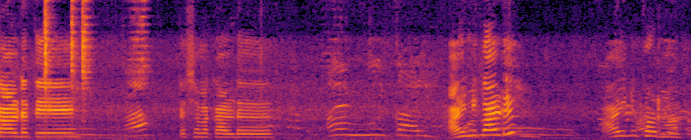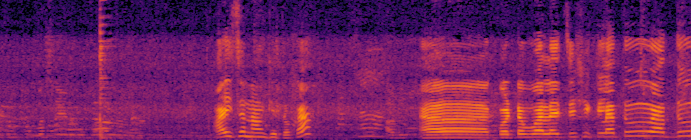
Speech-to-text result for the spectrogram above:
काढ ते? कशाला काय? आईने काढे आईने काढलं. आईचं नाव घेतो का? खोटं बोलायचं शिकला तू आदू.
